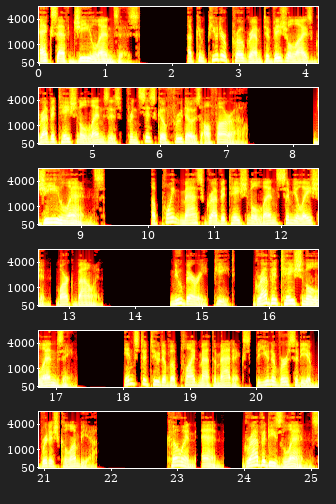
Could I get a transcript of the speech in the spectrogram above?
XFG lenses. A computer program to visualize gravitational lenses, Francisco Frutos Alfaro. G-lens. A point mass gravitational lens simulation, Mark Bowen. Newbury, Pete. Gravitational lensing. Institute of Applied Mathematics, The University of British Columbia. Cohen, N. Gravity's Lens,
